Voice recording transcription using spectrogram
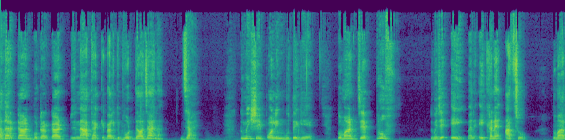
আধার কার্ড, ভোটার কার্ড যদি না থাকে, তাহলে কি ভোট দেওয়া যায় না? যায়। তুমি সেই পলিং বুথে গিয়ে তোমার যে প্রুফ তুমি যে এই মানে এইখানে আছো তোমার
